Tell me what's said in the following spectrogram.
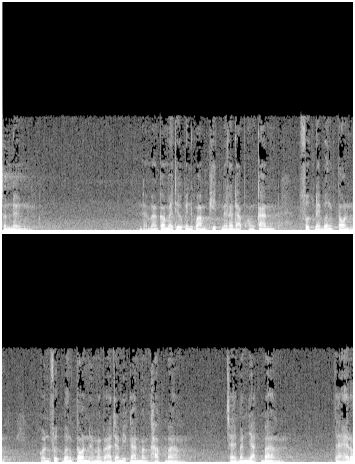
ส่วนหนึ่งมันก็ไม่ถือเป็นความผิดในระดับของการ ฝึกในเบื้องต้น คนฝึกเบื้องต้นเนี่ยมันก็อาจจะมีการบังคับบ้าง ใช้บัญญัติบ้าง แต่ให้เรา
